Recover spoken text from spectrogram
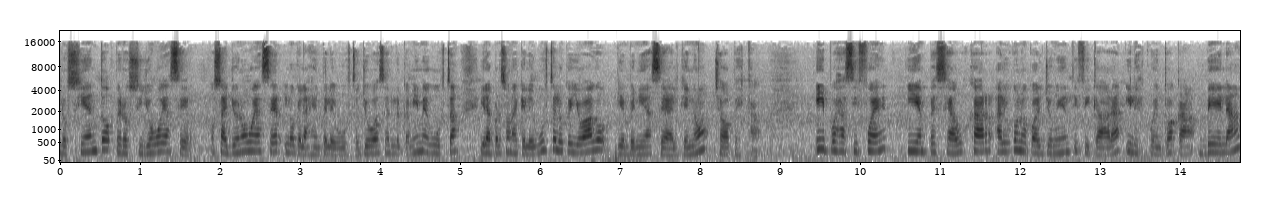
lo siento, pero si yo voy a hacer, o sea, yo no voy a hacer lo que la gente le gusta, yo voy a hacer lo que a mí me gusta y la persona que le guste lo que yo hago, bienvenida sea. El que no, chao pescado. Y pues así fue y empecé a buscar algo con lo cual yo me identificara y les cuento acá, Vela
